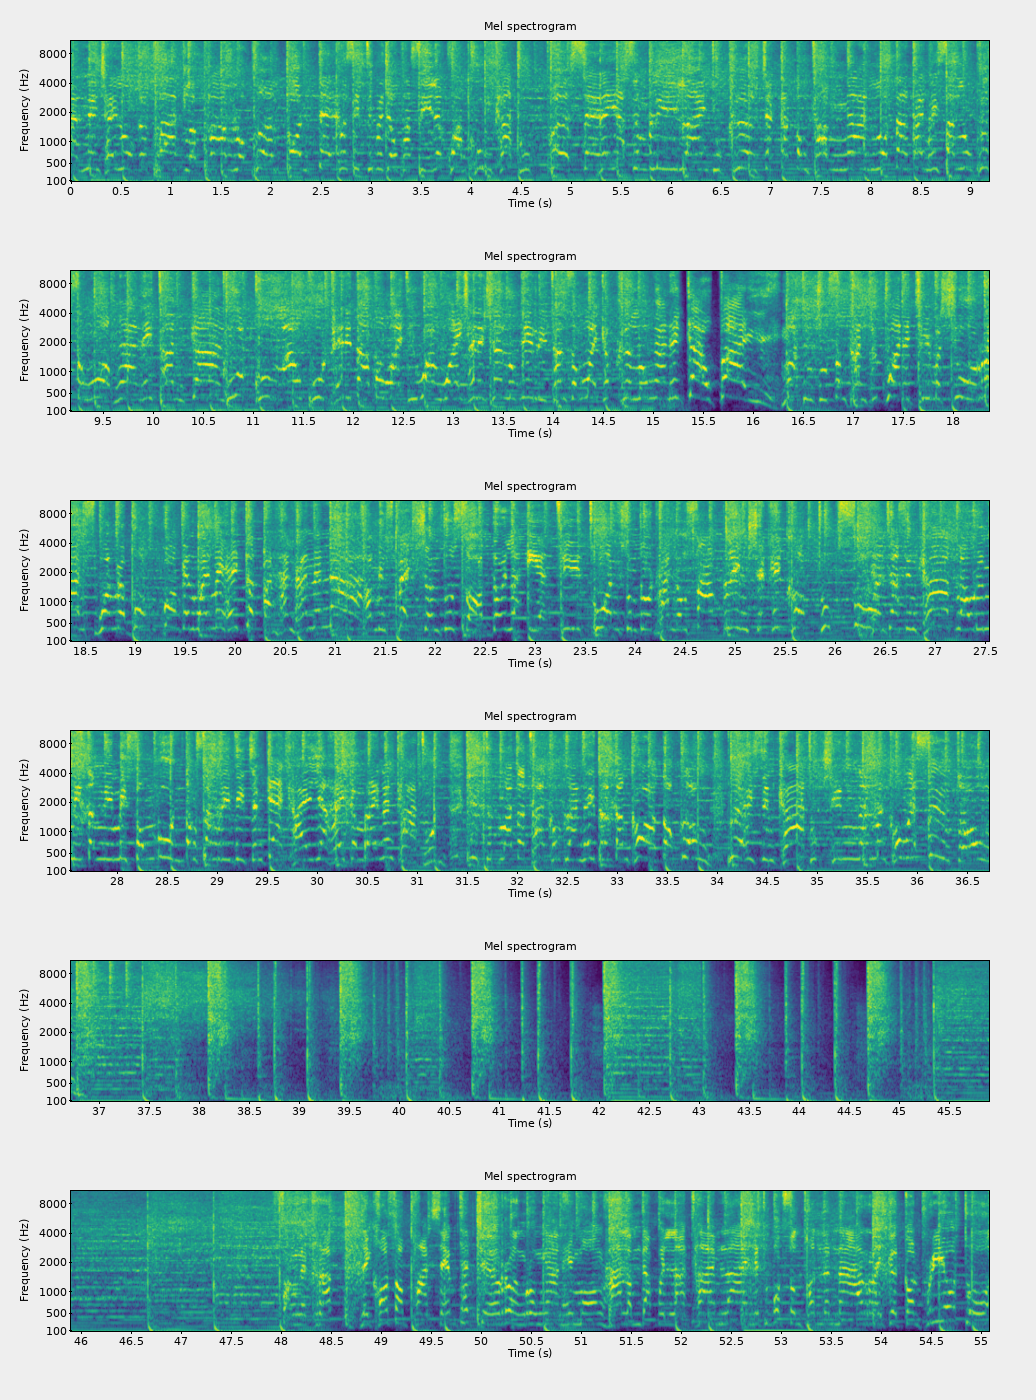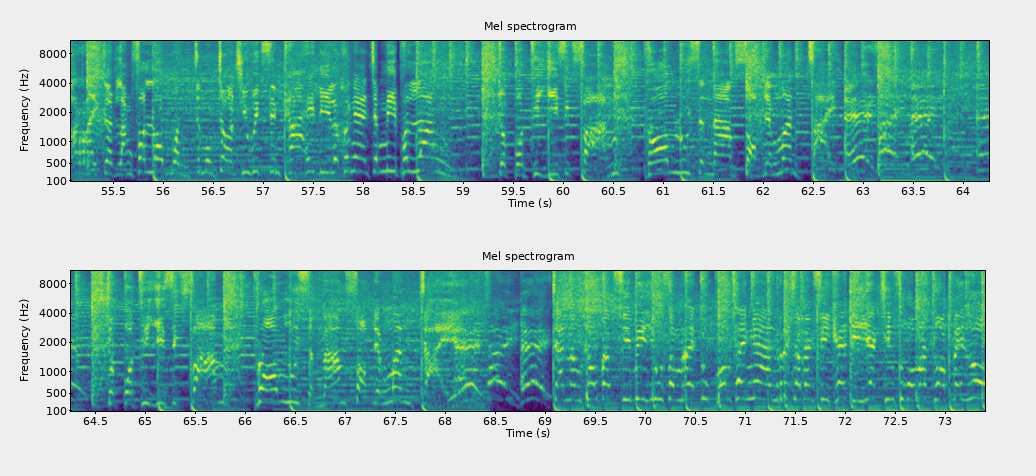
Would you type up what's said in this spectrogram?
ในคอสอบผ่านเซฟถ้าเจอเรื่องโรงงานให้มองหาลำดับเวลาไทม์ไลน์ในทุกบทสนทนาอะไรเกิดก่อนพริโอโตอะไรเกิดหลังฟอลโล่มันจะมองจรชีวิตสินค้าให้ดีแล้วคะแนนจะมีพลังจบบทที่ 23 พร้อมลุยสนามสอบอย่างมั่นใจเอ้ยจบบทที่ 23 พร้อมลุยสนามสอบอย่างมั่นใจเอ้ยจะนำเข้าแบบ CBU สำเร็จทุกพร้อมใช้งานหรือจะแบ่งสีแค่ดีแยกชิ้นส่วนมาทดในโรงงานเน้น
